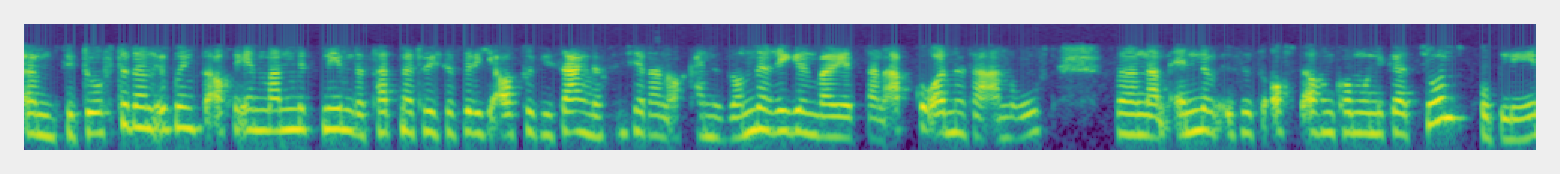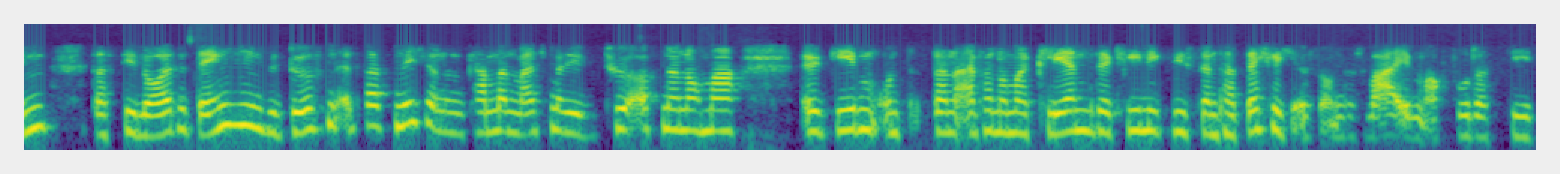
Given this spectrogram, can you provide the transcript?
ähm, sie durfte dann übrigens auch ihren Mann mitnehmen. Das hat natürlich, das will ich ausdrücklich sagen, das sind ja dann auch keine Sonderregeln, weil jetzt ein Abgeordneter anruft, sondern am Ende ist es oft auch ein Kommunikationsproblem, dass die Leute denken, sie dürfen etwas nicht und dann kann man manchmal die Türöffner nochmal äh, geben und dann einfach nochmal klären mit der Klinik, wie es denn tatsächlich ist. Und es war eben auch so, dass die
